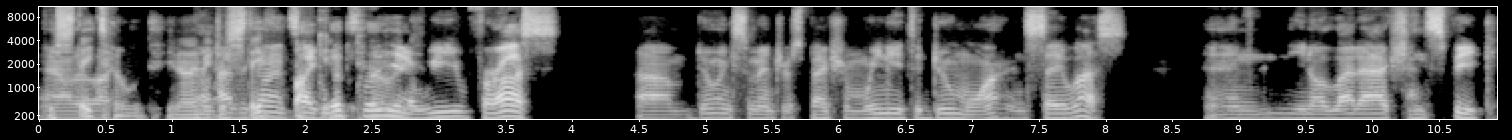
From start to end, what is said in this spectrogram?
you know, stay like, tuned. You know what I mean? Just stay. It's like let's tuned. yeah. We for us, um, doing some introspection, we need to do more and say less, and you know let actions speak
